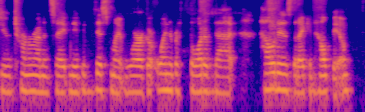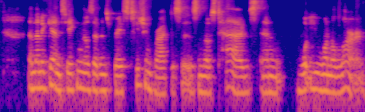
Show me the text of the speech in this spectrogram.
to turn around and say, maybe this might work, or oh, I never thought of that, how it is that I can help you. And then again, taking those evidence-based teaching practices and those tags and what you want to learn.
